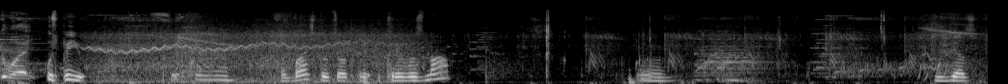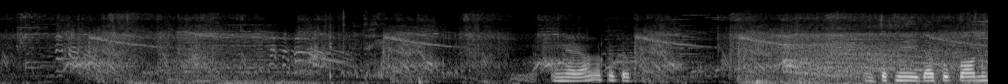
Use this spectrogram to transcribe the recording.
Давай, успію. Сука. Бачите, це от кри- кривизна. М. Пиздец. Не, реально капец. Ну, Так не йде по плану.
